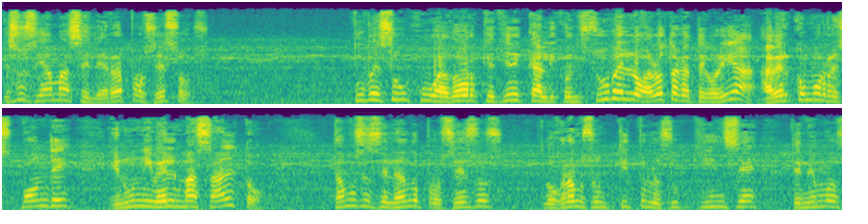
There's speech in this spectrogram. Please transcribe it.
Eso se llama acelerar procesos. Tú ves un jugador que tiene cali, súbelo a la otra categoría, a ver cómo responde en un nivel más alto. Estamos acelerando procesos, logramos un título sub-15, tenemos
